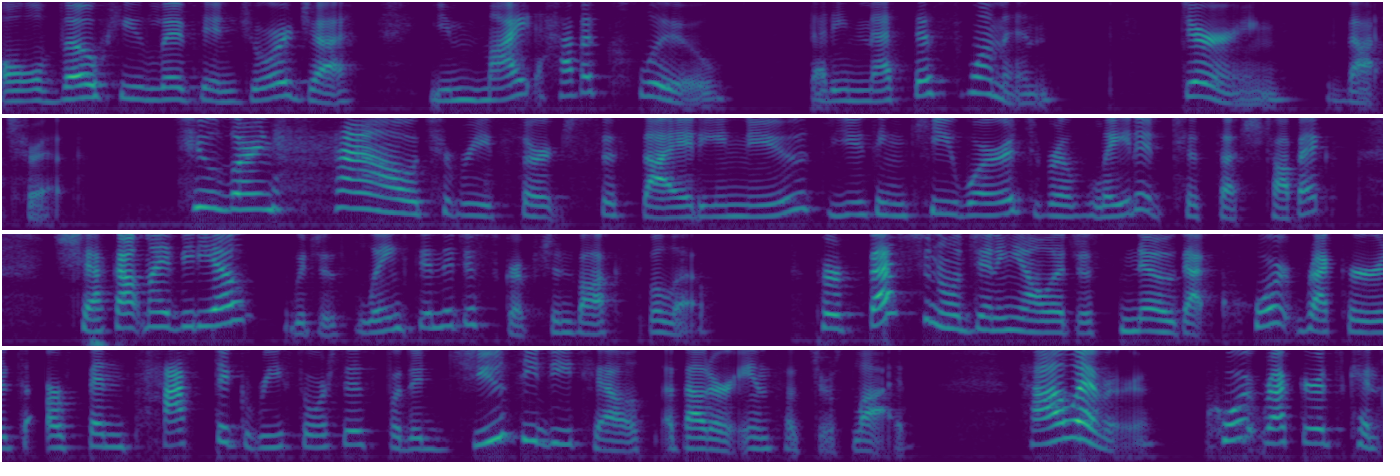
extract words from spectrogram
although he lived in Georgia, you might have a clue that he met this woman during that trip. To learn how to research society news using keywords related to such topics, check out my video, which is linked in the description box below. Professional genealogists know that court records are fantastic resources for the juicy details about our ancestors' lives. However, court records can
